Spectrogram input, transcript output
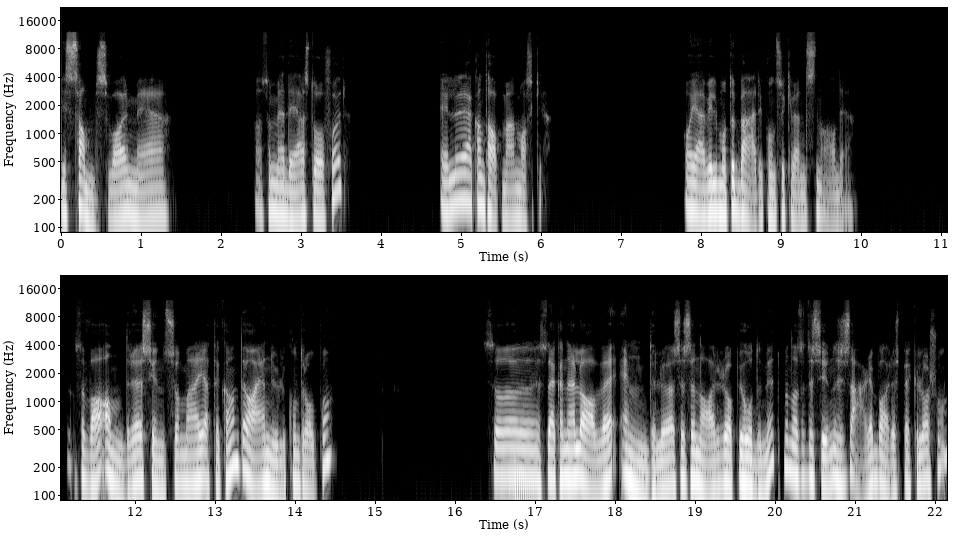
i samsvar med, altså med det jeg står for, eller jeg kan ta på meg en maske. Og jeg vil måtte bære konsekvensen av det. Så hva andre syns om meg i etterkant, det har jeg null kontroll på. Så, så der kan jeg lage endeløse scenarioer oppi hodet mitt, men altså til syvende og sist er det bare spekulasjon.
